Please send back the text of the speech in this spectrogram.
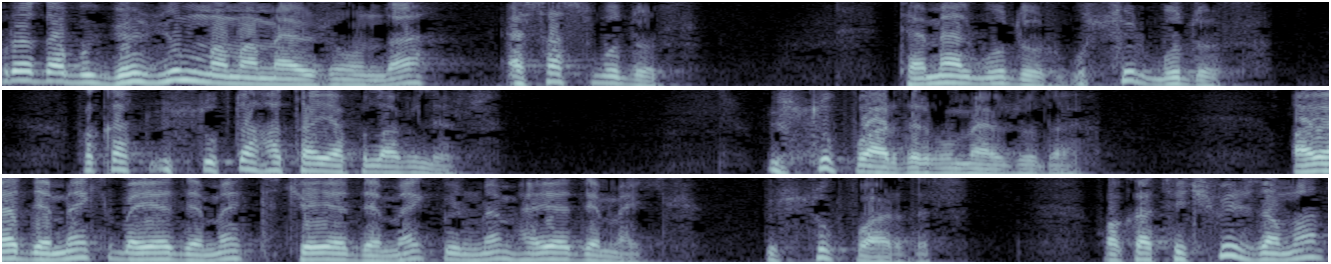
Burada bu göz yummama mevzuunda esas budur. Temel budur, usul budur. Fakat üslupta hata yapılabilir. Üslup vardır bu mevzuda. A'ya demek, B'ye demek, C'ye demek, bilmem H'ye demek. Üslup vardır. Fakat hiçbir zaman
